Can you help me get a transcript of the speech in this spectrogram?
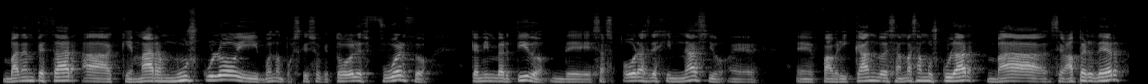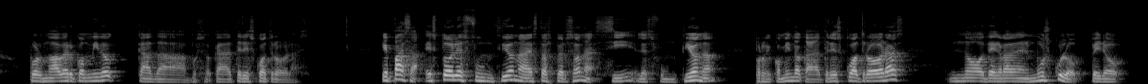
van a empezar a quemar músculo y bueno, pues que eso, que todo el esfuerzo que han invertido de esas horas de gimnasio eh, eh, fabricando esa masa muscular va, se va a perder por no haber comido cada, pues, cada 3, 4 horas. ¿Qué pasa? ¿Esto les funciona a estas personas? Sí, les funciona, porque comiendo cada 3-4 horas no degradan el músculo, pero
